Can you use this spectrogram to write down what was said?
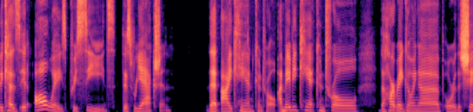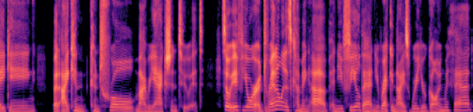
because it always precedes this reaction that I can control. I maybe can't control the heart rate going up or the shaking, but I can control my reaction to it. So if your adrenaline is coming up and you feel that and you recognize where you're going with that,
